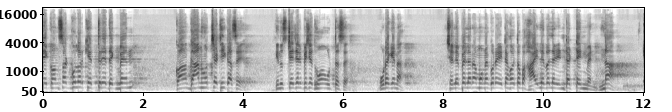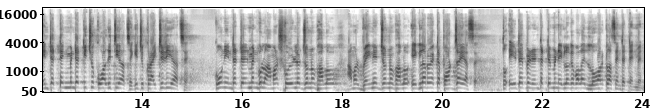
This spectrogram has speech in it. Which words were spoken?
এই কনসার্টগুলোর ক্ষেত্রে দেখবেন গান হচ্ছে ঠিক আছে কিন্তু স্টেজের পিছে ধোঁয়া উঠতেছে। উঠে কিনা ছেলেপেলেরা মনে করে এটা হয়তো বা হাই লেভেলের এন্টারটেইনমেন্ট না এন্টারটেইনমেন্টের কিছু কোয়ালিটি আছে, কিছু ক্রাইটেরিয়া আছে। কোন এন্টারটেইনমেন্টগুলো আমার শরীরের জন্য ভালো, আমার ব্রেইনের জন্য ভালো, এগুলোরও একটা পর্যায় আছে। তো এই টাইপের এন্টারটেনমেন্ট এগুলোকে বলা হয় লোয়ার ক্লাস এন্টারটেনমেন্ট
